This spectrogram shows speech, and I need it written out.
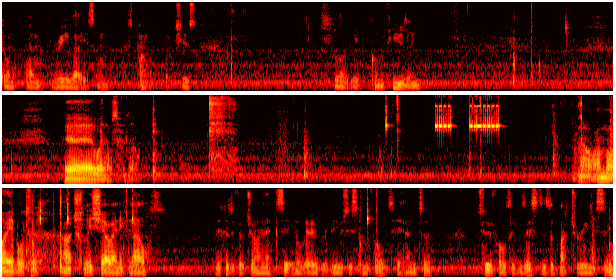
done on relays on this panel, which is slightly confusing. Uh, what else have we got? Now I'm not able to actually show anything else. Because if I try and exit it'll go review system faults, hit enter. Two faults exist, there's a battery missing.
